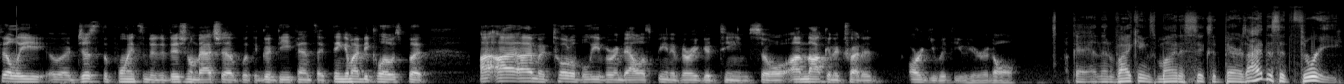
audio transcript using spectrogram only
Philly uh, just the points in a divisional matchup with a good defense. I think it might be close, but I, I, I'm a total believer in Dallas being a very good team. So I'm not going to try to argue with you here at all. Okay, and then Vikings minus six at Bears. I had this at three.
